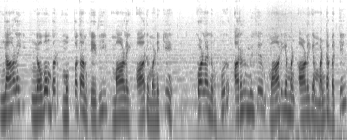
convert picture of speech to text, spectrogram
நாளை நவம்பர் முப்பதாம் தேதி மாலை ஆறு மணிக்கு கோலாலம்பூர் அருள்மிகு மாரியம்மன் ஆலய மண்டபத்தில்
